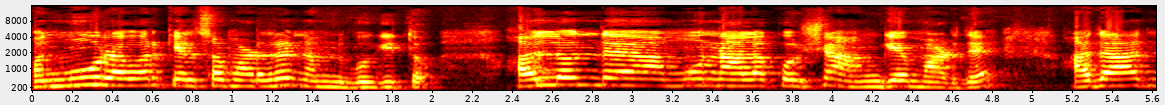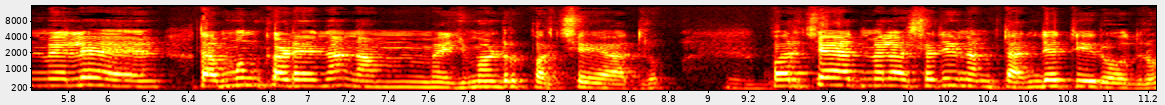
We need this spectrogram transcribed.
ಒಂದು ಮೂರು ಅವರ್ ಕೆಲಸ ಮಾಡಿದ್ರೆ ನಮ್ದು ಮುಗೀತು. ಅಲ್ಲೊಂದು ಮೂರು ನಾಲ್ಕು ವರ್ಷ ಹಂಗೆ ಮಾಡಿದೆ. ಅದಾದ್ಮೇಲೆ ತಮ್ಮನ ಕಡೆನ ನಮ್ಮ ಯಜಮಾನ್ರು ಪರಿಚಯ ಆದ್ರು. ಪರಿಚಯ ಆದ್ಮೇಲೆ ಅಷ್ಟೊತ್ತಿಗೆ ನಮ್ಮ ತಂದೆ ತೀರೋದ್ರು.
